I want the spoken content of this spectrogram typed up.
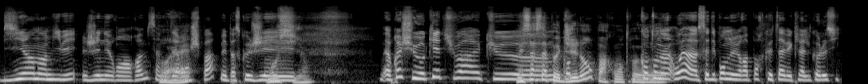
bien imbibé, généreux en rhum, ça me Ouais. dérange pas. Mais parce que j'ai. Moi aussi. hein. Après, je suis ok, tu vois, que. Mais ça, ça euh, peut être gênant, par contre. Quand on euh, a, ouais, ça dépend du rapport que tu as avec l'alcool aussi.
